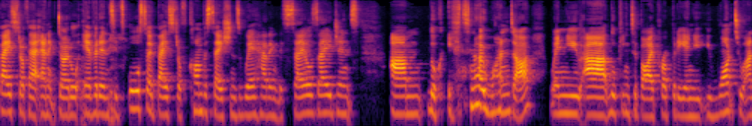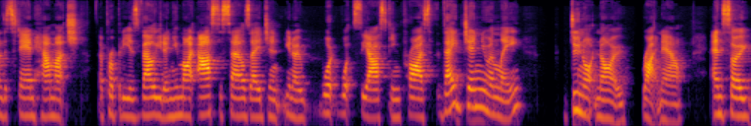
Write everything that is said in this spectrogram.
based off our anecdotal evidence. It's also based off conversations we're having with sales agents. Um, look, it's no wonder when you are looking to buy property and you, you want to understand how much a property is valued and you might ask the sales agent you know what what's the asking price they genuinely do not know right now and so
